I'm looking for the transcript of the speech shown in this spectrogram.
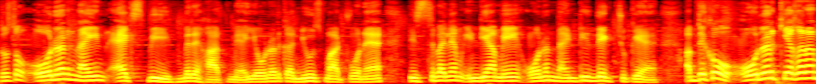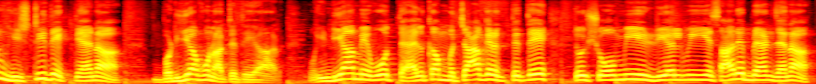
दोस्तों ओनर 9X भी मेरे हाथ में है। ये ओनर का न्यू स्मार्टफ़ोन है। इससे पहले हम इंडिया में ओनर 90 देख चुके हैं। अब देखो ओनर की अगर हम हिस्ट्री देखते हैं ना, बढ़िया फ़ोन आते थे यार। इंडिया में वो तहलका मचा के रखते थे, जो शोमी रियलमी ये सारे ब्रांड्स हैं ना,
